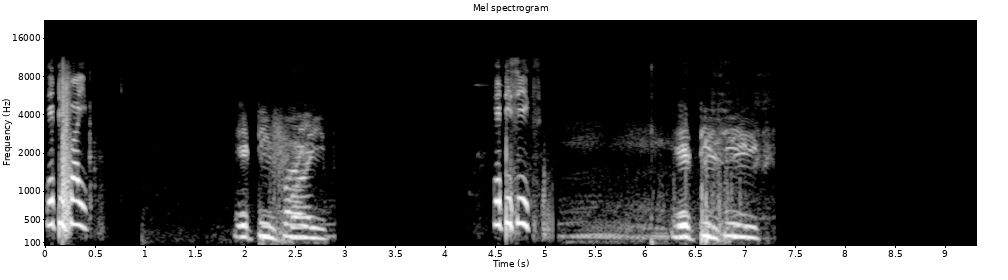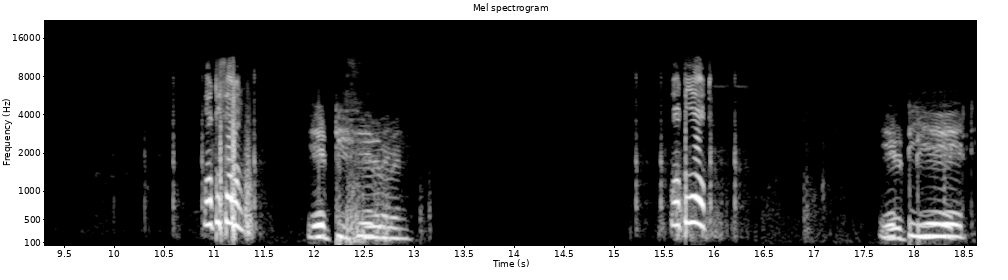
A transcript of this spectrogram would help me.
85, 85, 86, 86, 87, 87, 88, 88,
